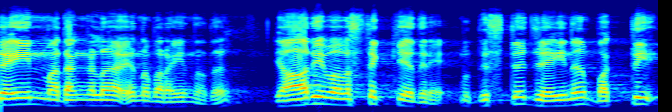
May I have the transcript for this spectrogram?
ജൈൻ മതങ്ങൾ എന്ന് പറയുന്നത് ജാതി വ്യവസ്ഥയ്ക്കെതിരെ ബുദ്ധിസ്റ്റ് ജൈന ഭക്തി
